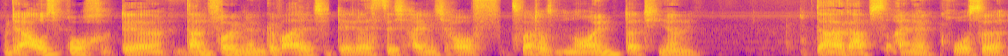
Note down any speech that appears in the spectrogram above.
Und der Ausbruch der dann folgenden Gewalt, der lässt sich eigentlich auf 2009 datieren. Da gab es eine große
